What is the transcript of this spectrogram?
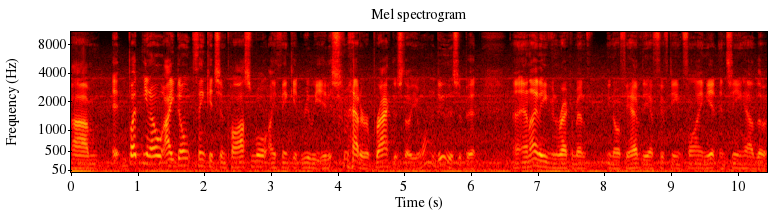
Um, it, but you know, I don't think it's impossible. I think it really it is a matter of practice, though. You want to do this a bit, and I'd even recommend you know if you have the F-15 flying it and seeing how the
